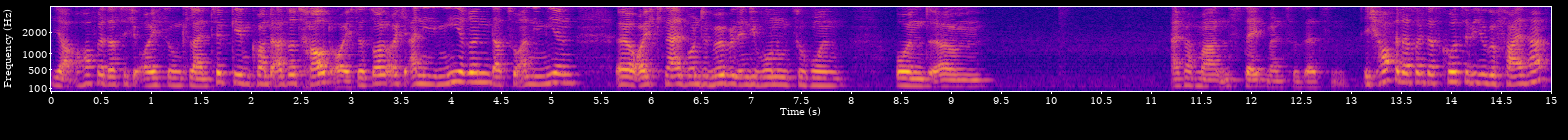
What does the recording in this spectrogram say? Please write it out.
ja, hoffe, dass ich euch so einen kleinen Tipp geben konnte. Also traut euch, das soll euch animieren, dazu animieren, äh, euch knallbunte Möbel in die Wohnung zu holen und ähm, einfach mal ein Statement zu setzen. Ich hoffe, dass euch das kurze Video gefallen hat.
